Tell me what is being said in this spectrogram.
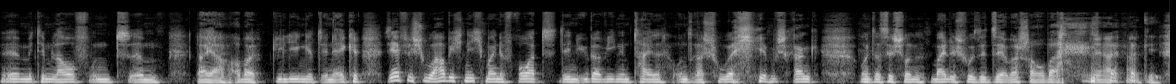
äh, mit dem Lauf. Und ähm, naja, aber die liegen jetzt in der Ecke. Sehr viele Schuhe habe ich nicht. Meine Frau hat den überwiegenden Teil unserer Schuhe hier im Schrank. Und das ist schon, meine Schuhe sind sehr überschaubar. Ja, okay.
